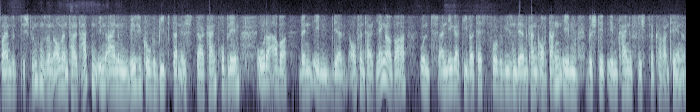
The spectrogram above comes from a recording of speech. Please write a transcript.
72 Stunden so einen Aufenthalt hatten in einem Risikogebiet, dann ist da kein Problem. Oder aber, wenn eben der Aufenthalt länger war und ein negativer Test vorgewiesen werden kann, auch dann eben besteht eben keine Pflicht zur Quarantäne.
